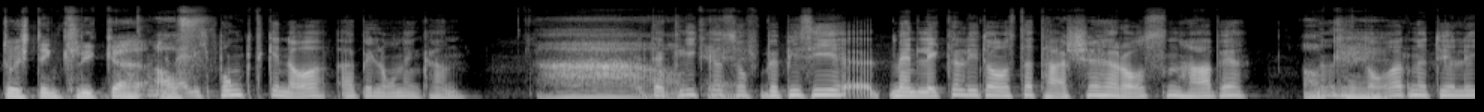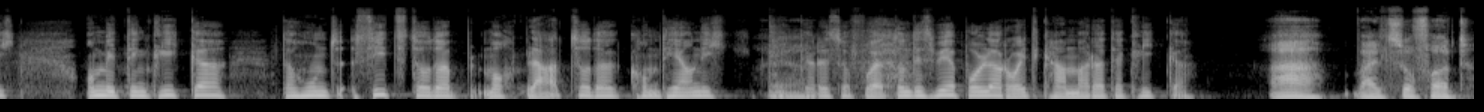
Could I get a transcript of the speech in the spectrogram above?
durch den Klicker auf. Weil ich punktgenau äh, belohnen kann. Ah, der Klicker, okay. so, bis ich äh, mein Leckerli da aus der Tasche heraus habe, okay. das dauert natürlich. Und mit dem Klicker, der Hund sitzt oder macht Platz oder kommt her und ich klickere ja. sofort. Und das ist wie eine Polaroid-Kamera, der Klicker. Ah, weil sofort.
